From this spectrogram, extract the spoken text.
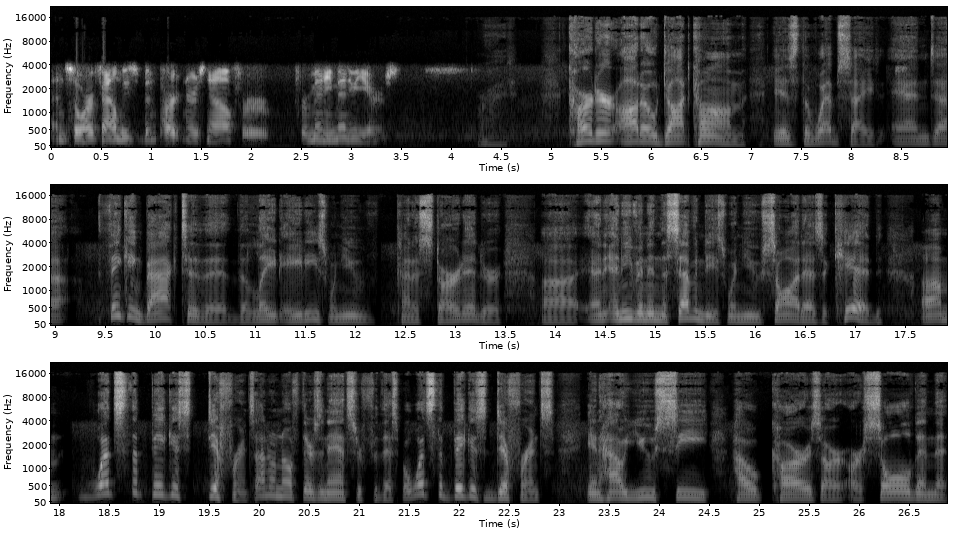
and so our families have been partners now for for many many years. CarterAuto.com is the website. And uh, thinking back to the, the late 80s when you kind of started, or uh, and, and even in the 70s when you saw it as a kid, um, what's the biggest difference? I don't know if there's an answer for this, but what's the biggest difference in how you see how cars are, are sold and the,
